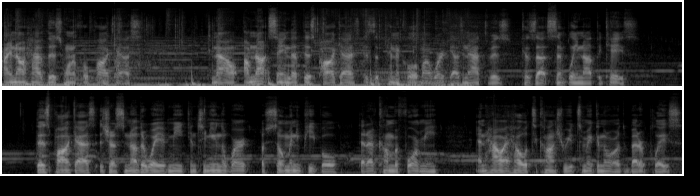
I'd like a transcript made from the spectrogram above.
I now have this wonderful podcast. Now, I'm not saying that this podcast is the pinnacle of my work as an activist, because that's simply not the case. This podcast is just another way of me continuing the work of so many people that have come before me and how I help to contribute to making the world a better place.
